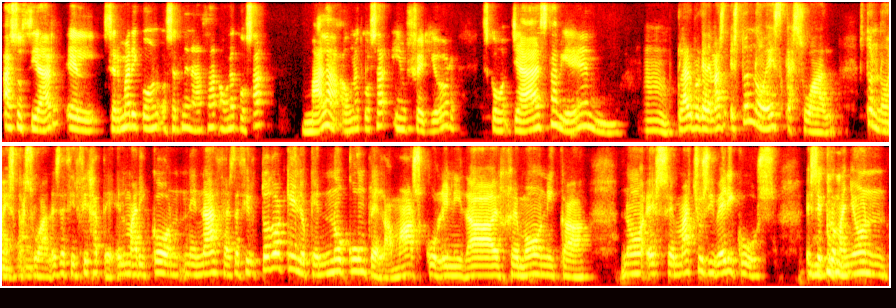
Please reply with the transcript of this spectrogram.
asociar el ser maricón o ser nenaza a una cosa mala, a una cosa inferior. Es como, ya está bien. Mm, claro, porque además esto no es casual. Esto no es casual, es decir, fíjate, el maricón, nenaza, es decir, todo aquello que no cumple la masculinidad hegemónica, ¿no? ese machus ibericus, ese cromañón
